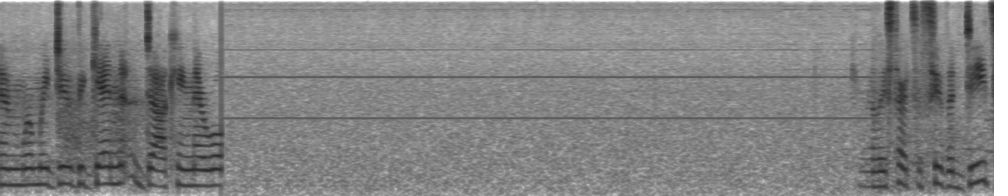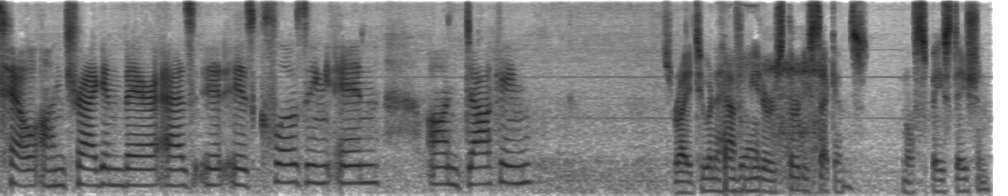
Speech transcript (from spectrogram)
And when we do begin docking, there will really start to see the detail on Dragon there as it is closing in on docking. That's right, two and a half meters, 30 seconds. Little space station.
